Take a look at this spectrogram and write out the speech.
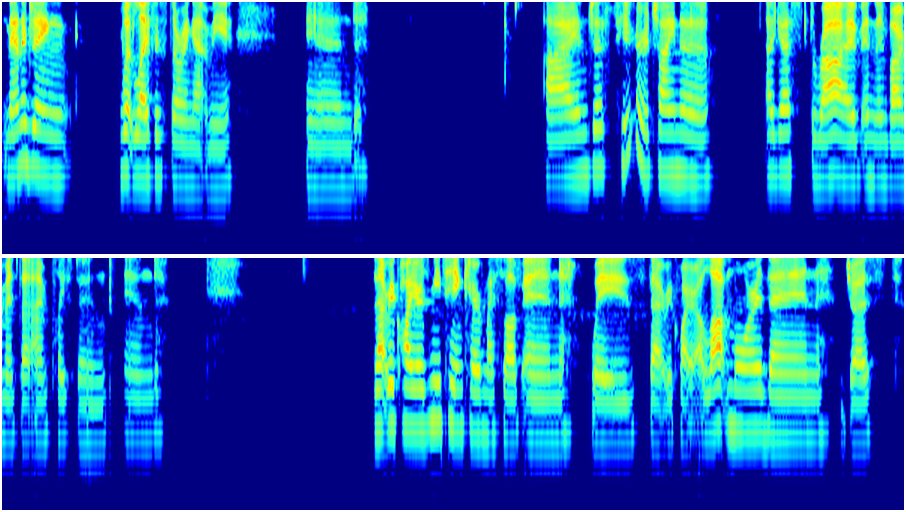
managing what life is throwing at me. And I'm just here trying to, I guess, thrive in the environment that I'm placed in. And that requires me taking care of myself in ways that require a lot more than just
